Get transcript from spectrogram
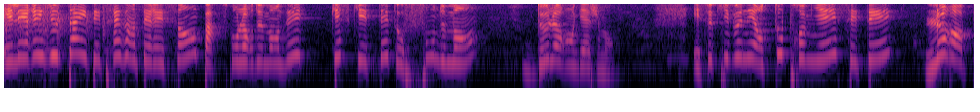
Et les résultats étaient très intéressants parce qu'on leur demandait qu'est-ce qui était au fondement de leur engagement. Et ce qui venait en tout premier, c'était l'Europe.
